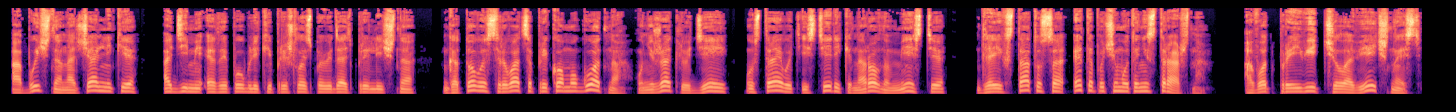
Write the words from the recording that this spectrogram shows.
Обычно начальники, а Диме этой публике пришлось повидать прилично, готовы срываться при ком угодно, унижать людей, устраивать истерики на ровном месте. Для их статуса это почему-то не страшно. А вот проявить человечность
